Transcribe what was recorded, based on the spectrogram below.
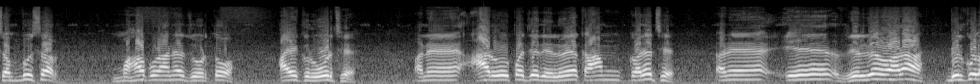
Jambusar મહાપુરાને જોડતો આ એક રોડ છે. અને આ રોડ પર જે રેલવે કામ કરે છે, અને એ રેલવેવાળા બિલકુલ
